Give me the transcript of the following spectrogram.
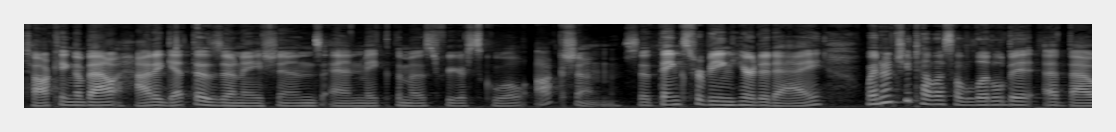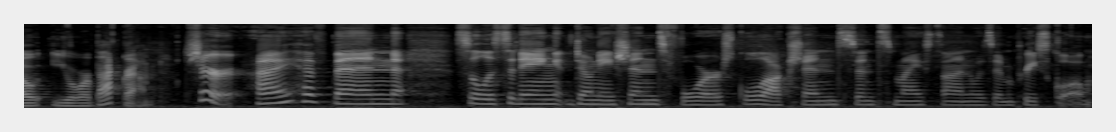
talking about how to get those donations and make the most for your school auction. So thanks for being here today. Why don't you tell us a little bit about your background? Sure. I have been soliciting donations for school auctions since my son was in preschool.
